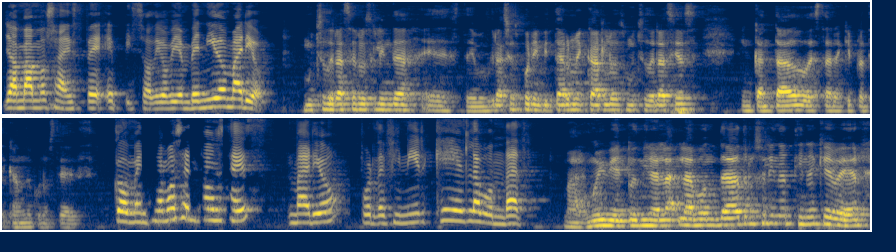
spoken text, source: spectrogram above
llamamos a este episodio. Bienvenido, Mario. Muchas gracias, Rosalinda. Este, pues gracias por invitarme, Carlos. Muchas gracias. Encantado de estar aquí platicando con ustedes. Comencemos entonces, Mario, por definir qué es la bondad. Vale, muy bien. Pues mira, la, bondad, Rosalinda, tiene que ver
